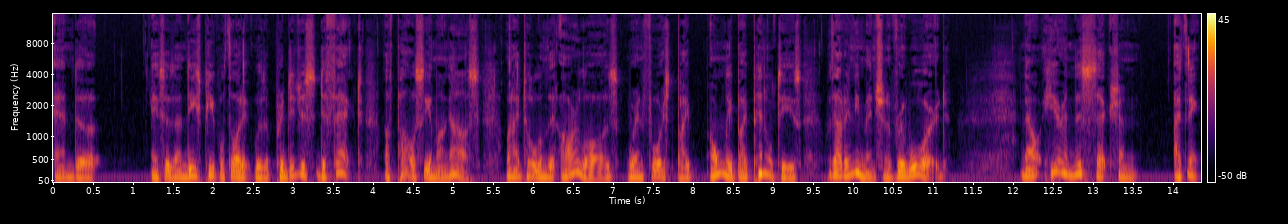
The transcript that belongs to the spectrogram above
and, uh, says, and these people thought it was a prodigious defect of policy among us when I told them that our laws were enforced by only by penalties without any mention of reward. Now, here in this section, I think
